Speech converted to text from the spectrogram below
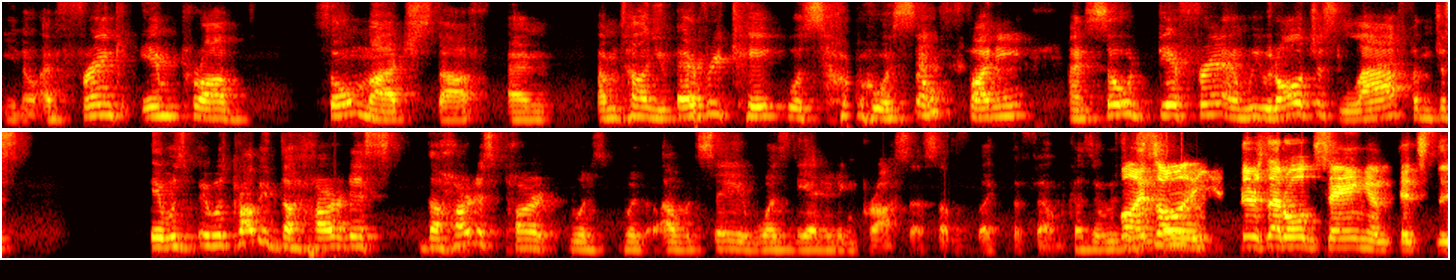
you know. And Frank improv so much stuff and I'm telling you, every take was so, was so funny and so different, and we would all just laugh and just. It was it was probably the hardest the hardest part was what I would say was the editing process of like the film because it was Well, it's so- only there's that old saying of it's the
